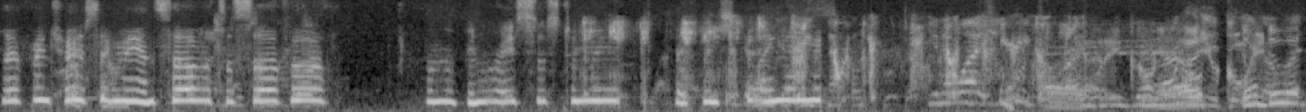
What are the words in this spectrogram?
They've been chasing me in server to server. And they've been racist to me. They've been You spitting on me. You know what? Here you go, bud. Where are you Don't do it.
